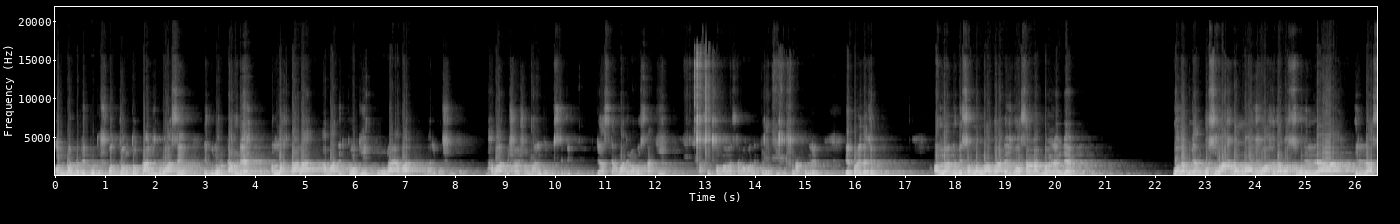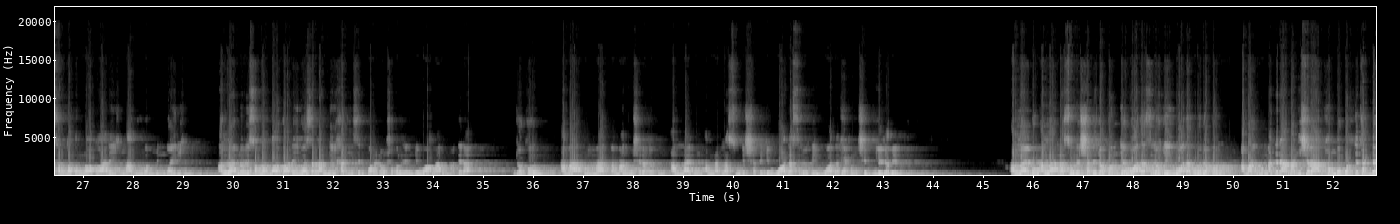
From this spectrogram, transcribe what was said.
অন্যান্য যে চতুষ্পদ জন্তু প্রাণীগুলো আছে, এগুলোর কারণে আল্লাহ তাআলা আমাদেরকেও কি পুনরায় আবার বাড়ি বর্ষণ করে ভাবার বিষয় সম্মানিত উপস্থিতি, যে আজকে আমাদের অবস্থা কি? রাসুল সাল্লাহ আসলাম আমাদের জন্য কি ঘোষণা করলেন? এরপরে দেখেন, আল্লাহ নবী সাল্লাহ আলাইহি ওয়াসাল্লাম বললেন যে ولم ينقصوا عهد الله وعهد رسول الله إلا سلط الله عليهم عدوا من غيرهم আল্লাহ নবী সাল্লাল্লাহু আলাইহি ওয়াসাল্লাম এই হাদিসের পরের অংশ বললেন যে ও আমার উম্মতেরা যখন আমার উম্মাদ বা মানুষেরা যখন আল্লাহ এবং আল্লাহর রাসূলের সাথে যে ওয়াদা ছিল এই ওয়াদা যখন সে ভুলে যাবে আল্লাহ এবং আল্লাহর রাসূলের সাথে যখন যে ওয়াদা ছিল এই ওয়াদাগুলো যখন আমার উম্মাতেরা, মানুষেরা ভঙ্গ করতে থাকবে।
